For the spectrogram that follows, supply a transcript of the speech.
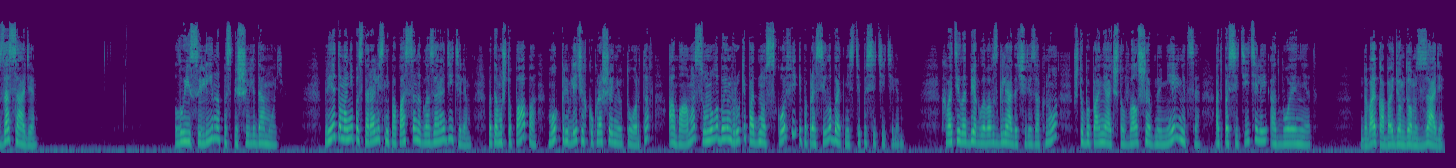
засаде. Луис и Лина поспешили домой. При этом они постарались не попасться на глаза родителям, потому что папа мог привлечь их к украшению тортов, а мама сунула бы им в руки поднос с кофе и попросила бы отнести посетителям. Хватило беглого взгляда через окно, чтобы понять, что в волшебной мельнице от посетителей отбоя нет. «Давай-ка обойдем дом сзади,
